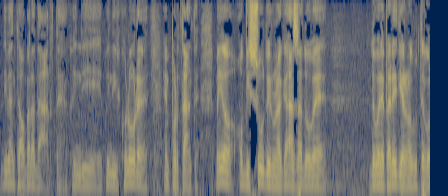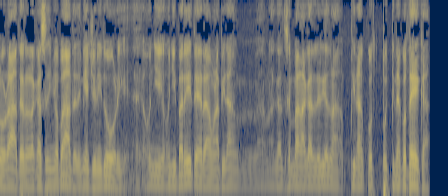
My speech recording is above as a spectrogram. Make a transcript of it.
diventa opera d'arte, quindi, quindi, il colore è importante. Ma io ho vissuto in una casa dove, dove le pareti erano tutte colorate, era la casa di mio padre, dei miei genitori, eh, ogni, ogni, parete era una, pina, una, sembrava una galleria di una pinacoteca,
